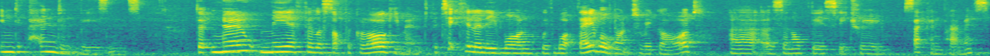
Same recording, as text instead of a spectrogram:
independent reasons, that no mere philosophical argument, particularly one with what they will want to regard uh, as an obviously true second premise,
